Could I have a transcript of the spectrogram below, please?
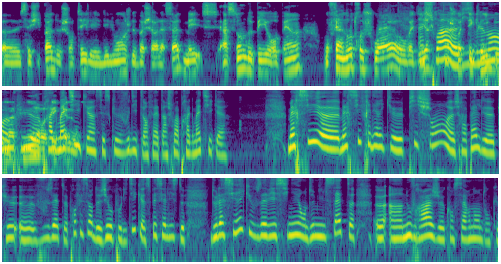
il ne s'agit pas de chanter les, les louanges de Bachar el-Assad, mais un certain nombre de pays européens on fait un autre choix, on va dire. Un choix, euh, visiblement euh, plus euh, pragmatique, hein, c'est ce que vous dites en fait, un choix pragmatique. Merci, merci Frédéric Pichon. Je rappelle que vous êtes professeur de géopolitique, spécialiste de, la Syrie, que vous aviez signé en 2007 un ouvrage concernant donc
